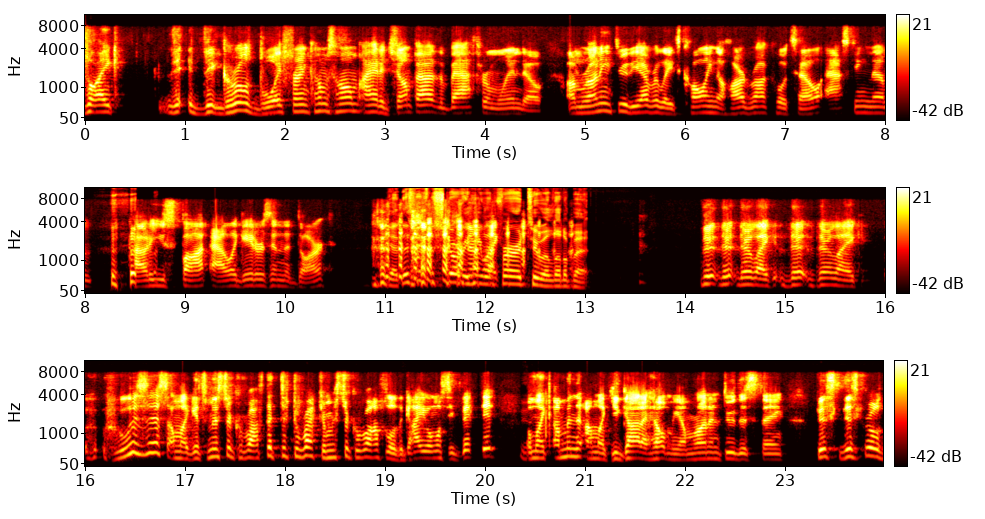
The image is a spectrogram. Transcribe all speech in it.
like the, the girl's boyfriend comes home. I had to jump out of the bathroom window. I'm running through the Everglades, calling the Hard Rock Hotel, asking them, "How do you spot alligators in the dark?" Yeah, this is the story you like, referred to a little bit. They're, they're like, they're, they're like, who is this? I'm like, it's Mr. Garofalo, the, the, director, Mr. Garofalo, the guy you almost evicted. Yeah. I'm like, I'm in. The, I'm like, you gotta help me. I'm running through this thing. This this girl's.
